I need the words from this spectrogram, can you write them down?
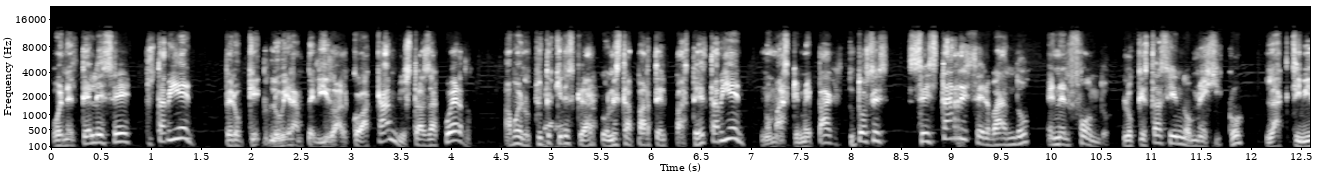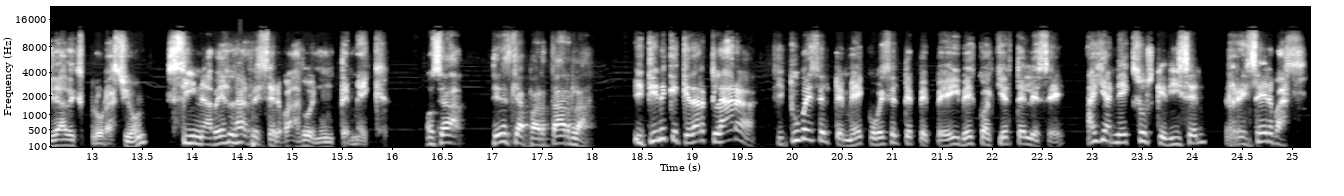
O en el TLC, pues está bien. Pero que le hubieran pedido algo a cambio, ¿estás de acuerdo? Ah, bueno, tú te quieres quedar con esta parte del pastel, está bien, no más que me pagues. Entonces, se está reservando en el fondo lo que está haciendo México, la actividad de exploración, sin haberla reservado en un TEMEC. O sea, tienes que apartarla. Y tiene que quedar clara. Si tú ves el TEMEC o ves el TPP y ves cualquier TLC, hay anexos que dicen reservas.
